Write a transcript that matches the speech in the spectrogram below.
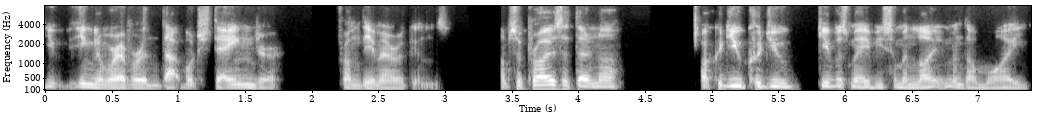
England were ever in that much danger from the Americans. I'm surprised that they're not. Or could you could you give us maybe some enlightenment on why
